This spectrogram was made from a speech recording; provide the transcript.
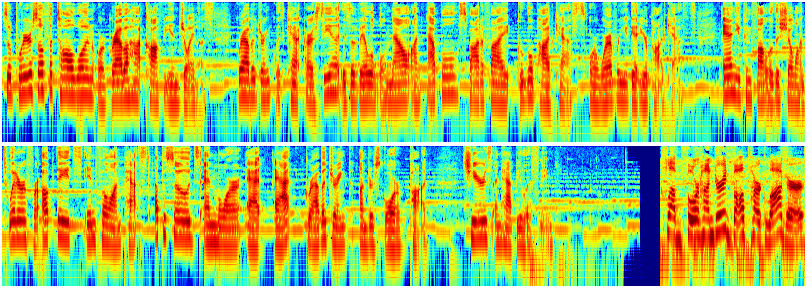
So pour yourself a tall one or grab a hot coffee and join us. Grab a Drink with Kat Garcia is available now on Apple, Spotify, Google Podcasts, or wherever you get your podcasts. And you can follow the show on Twitter for updates, info on past episodes, and more at, at grabadrink underscore pod. Cheers and happy listening. Club 400 Ballpark Lager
